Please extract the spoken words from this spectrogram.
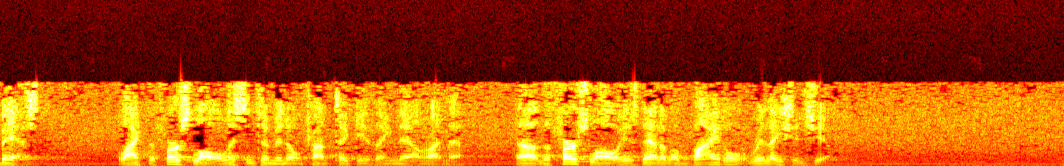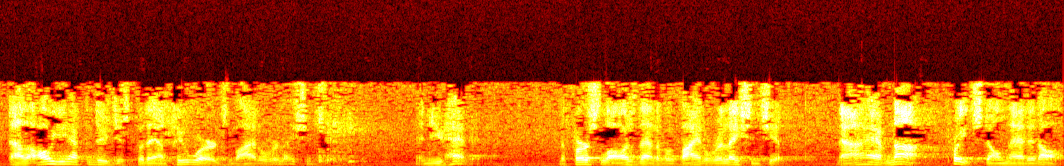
best. Like the first law, listen to me, don't try to take anything down right now. Uh, the first law is that of a vital relationship. Now, all you have to do is just put down two words, vital relationship, and you have it. The first law is that of a vital relationship. Now, I have not preached on that at all.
